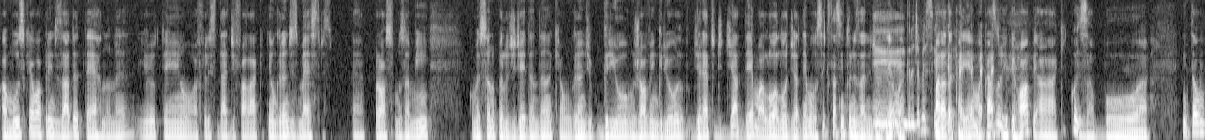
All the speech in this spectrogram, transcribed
a música é um aprendizado eterno, né? E eu tenho a felicidade de falar que tenho grandes mestres é, próximos a mim, começando pelo DJ Dandan, que é um grande griot, um jovem griot, direto de Diadema. Alô, alô, Diadema. Você que está sintonizado em Diadema? É, grande ABC. Parada Caema, casa do hip hop. Ah, que coisa boa. Então,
